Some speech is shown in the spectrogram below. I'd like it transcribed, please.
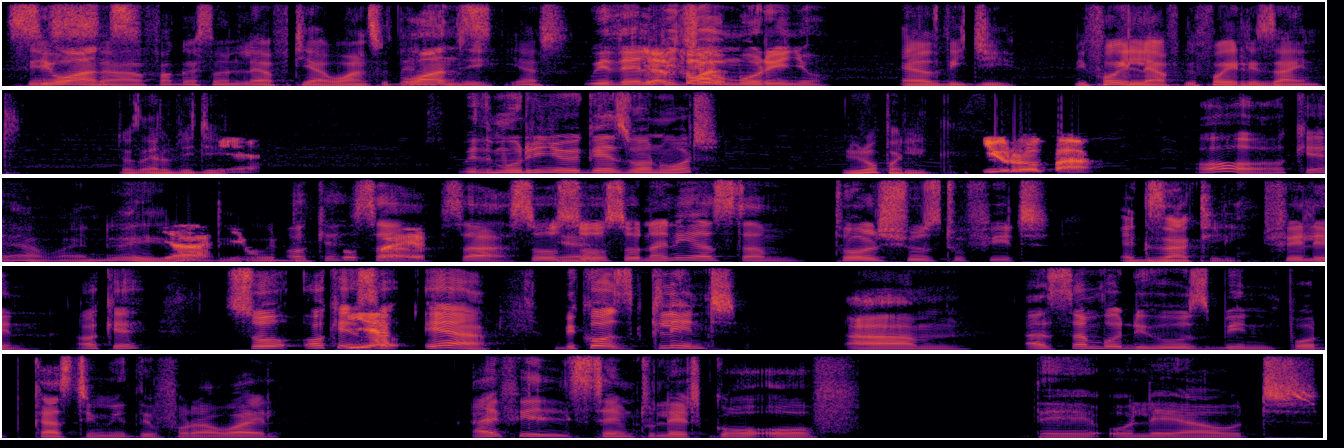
See, Since, once. Uh, Ferguson left, yeah, once with Once. Yes, With LVG or. Mourinho? LVG. Before he left, before he resigned, it was LVG. Yeah. With Mourinho, you guys won what? Europa League. Europa. Oh, okay. Yeah, man. Hey, Yeah, what- he- what- Okay, Europa, sir, yeah. sir. So, Yeah. so, so Nani has some tall shoes to fit, Exactly. fill in. Okay. So, okay, Yeah. so yeah, because Clint, um, as somebody who's been podcasting with you for a while, I feel it's time to let go of the Ole out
